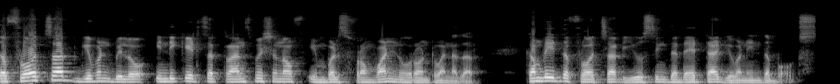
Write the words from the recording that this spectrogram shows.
The flowchart given below indicates the transmission of impulse from one neuron to another. Complete the flowchart using the data given in the box.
